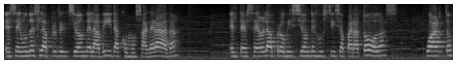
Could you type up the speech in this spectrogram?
El segundo es la protección de la vida como sagrada. El tercero, la provisión de justicia para todas. Cuarto,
